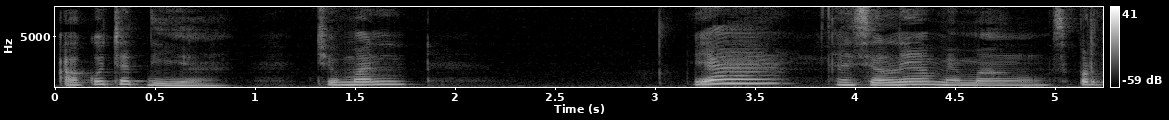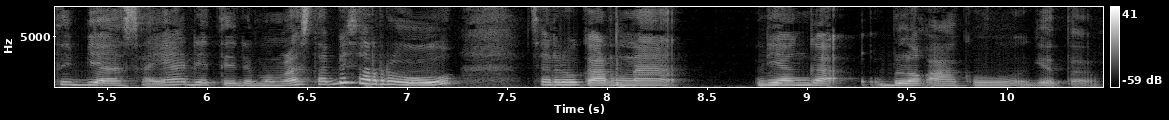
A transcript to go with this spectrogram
aku chat dia. Cuman ya hasilnya memang seperti biasa ya dia tidak membalas. Tapi seru seru karena dia nggak blok aku gitu.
